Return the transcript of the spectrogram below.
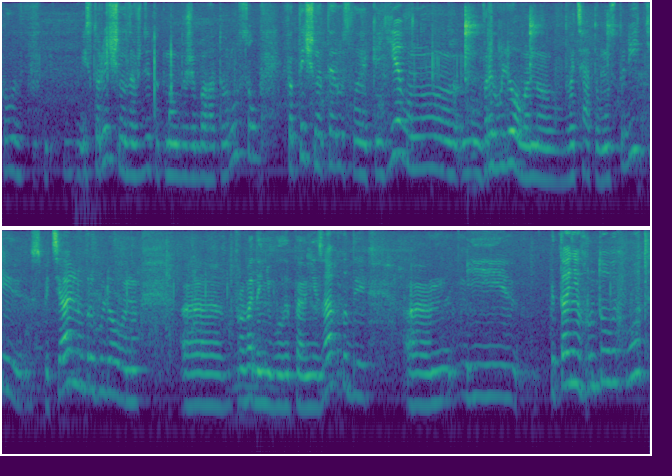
коли історично завжди тут мав дуже багато русел. Фактично те русло, яке є, воно ну, врегульовано в 20 столітті, спеціально врегульовано. Е, Проведені були певні заходи. Е, І питання ґрунтових вод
